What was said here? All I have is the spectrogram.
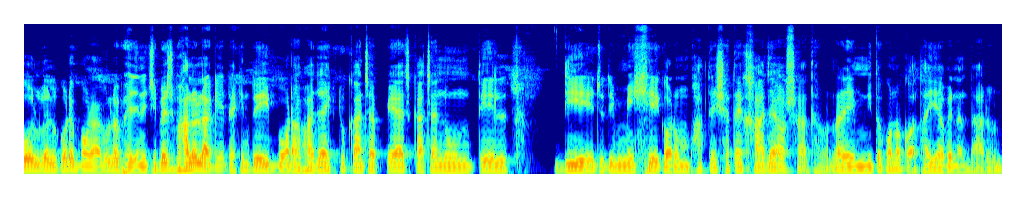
গোল গোল করে বড়াগুলো ভেজে নিচ্ছি। বেশ ভালো লাগে, এটা কিন্তু এই বড়া ভাজা একটু কাঁচা পেঁয়াজ, কাঁচা নুন, তেল দিয়ে যদি মেখে গরম ভাতের সাথে খাওয়া যায় অসাধারণ। আর এমনি তো কোনো কথাই হবে না, দারুণ।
